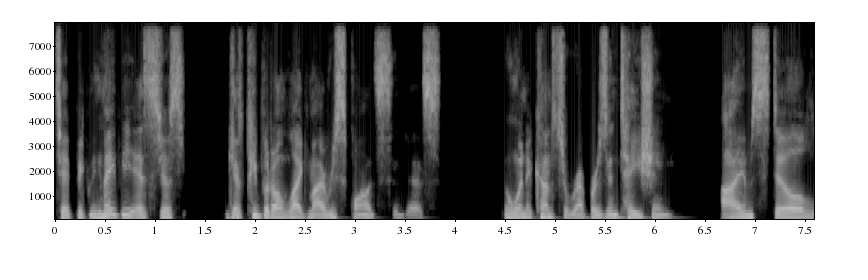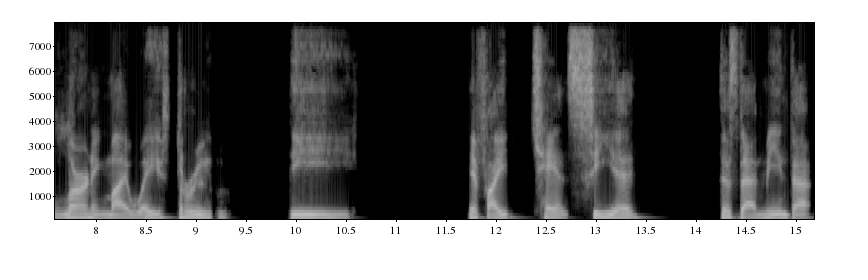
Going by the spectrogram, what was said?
typically, maybe it's just because people don't like my response to this. When it comes to representation, I am still learning my way through the, if I can't see it, does that mean that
